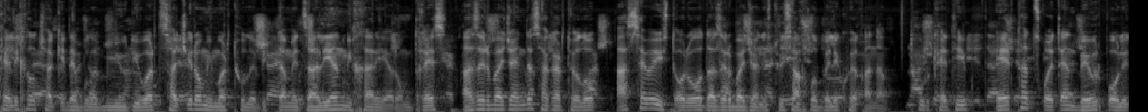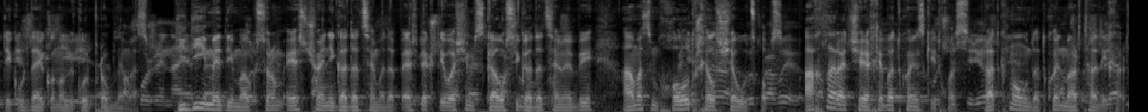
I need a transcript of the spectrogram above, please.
ხელიხელ ჩაკიდებულები მივდივართ საჭირო მიმართულებით და მე ძალიან მიხარია რომ დღეს აზერბაიჯანი და საქართველო ასევე ისტორიულად აზერბაიჯანისთვის ახლობელი ქვეყანა. თურქეთი ერთად წყვეტენ ბევრ პოლიტიკურ და ეკონომიკურ პრობლემას. დიდი იმედი მაქვს რომ ეს ჩვენი გადაცემა და პერსპექტივაში მსგავსი გადაცემები ამას მხოლოდ ხელს შეუწყობს. ახლა რაც შეეხება თქვენს კითხვას, რა თქმა უნდა თქვენ მართალი ხართ.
